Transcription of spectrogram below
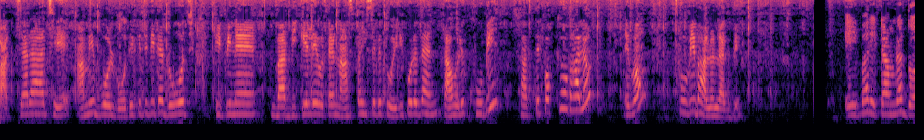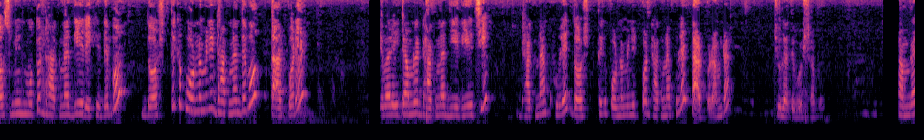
বাচ্চারা আছে, আমি বলব, ওদেরকে যদি এটা রোজ টিফিনে বা বিকেলে ওটা নাস্তা হিসেবে তৈরি করে দেন, তাহলে খুবই স্বাস্থ্যের পক্ষেও ভালো এবং খুবই ভালো লাগবে। এইবার এটা আমরা দশ মিনিট মতো ঢাকনা দিয়ে রেখে দেব। দশ থেকে পনেরো মিনিট ঢাকনা দেব, তারপরে এবার এটা আমরা ঢাকনা দিয়ে দিয়েছি। ঢাকনা খুলে দশ থেকে পনেরো মিনিট পর ঢাকনা খুলে তারপর আমরা চুলাতে বসাবো। আমরা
